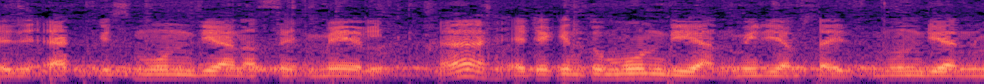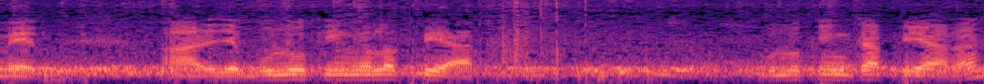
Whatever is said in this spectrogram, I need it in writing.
এই যে এক পিস মুন্ডিয়ান আছে মেল হ্যাঁ? এটা কিন্তু মুন্ডিয়ান মিডিয়াম সাইজ মুন্ডিয়ান মেল আর এই যে ব্লু কিং হলো পেয়ার ব্লু কিংটা পেয়ার হ্যাঁ?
